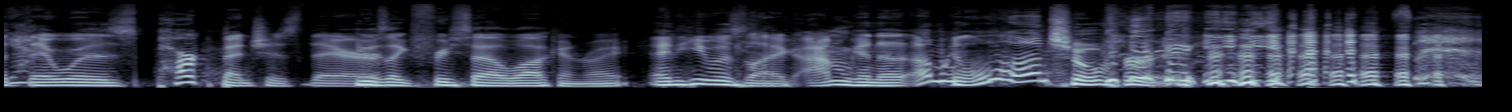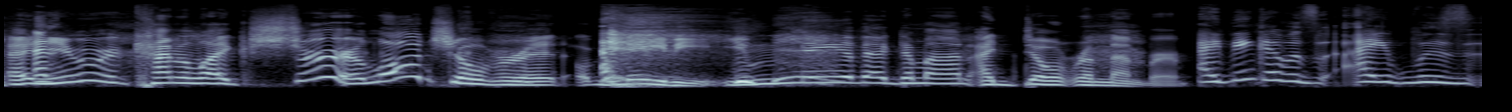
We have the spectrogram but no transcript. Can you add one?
but Yeah. there was park benches there. he was like freestyle walking, right? and he was like, "I'm gonna, I'm gonna launch over it." and you were kind of like, "Sure, launch over it." Maybe you may have egged him on. I don't remember. I think I was I was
